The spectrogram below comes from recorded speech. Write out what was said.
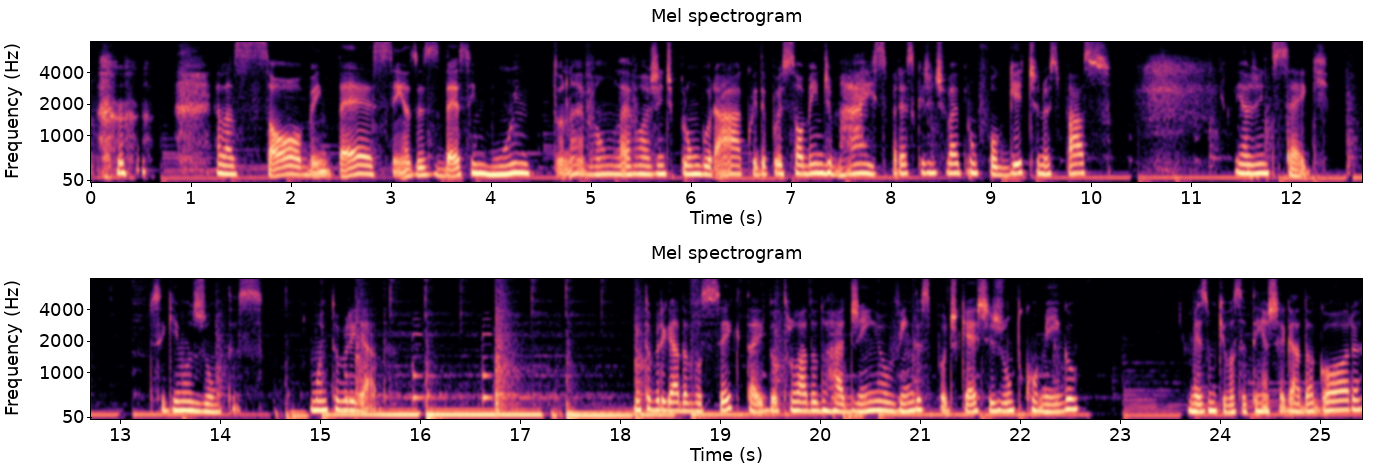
Elas sobem, descem, às vezes descem muito, né? Vão levam a gente para um buraco e depois sobem demais. Parece que a gente vai para um foguete no espaço. E a gente segue. Seguimos juntas. Muito obrigada. Muito obrigada a você que está aí do outro lado do radinho ouvindo esse podcast junto comigo. Mesmo que você tenha chegado agora,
